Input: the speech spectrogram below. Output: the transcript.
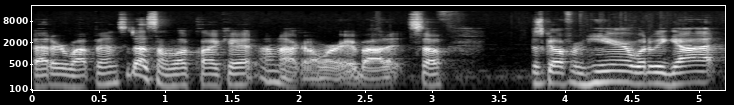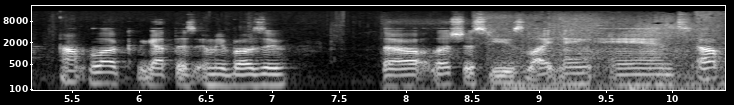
better weapons. It doesn't look like it. I'm not going to worry about it. So just go from here. What do we got? Oh, look, we got this Umibozu. So let's just use lightning and oh,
